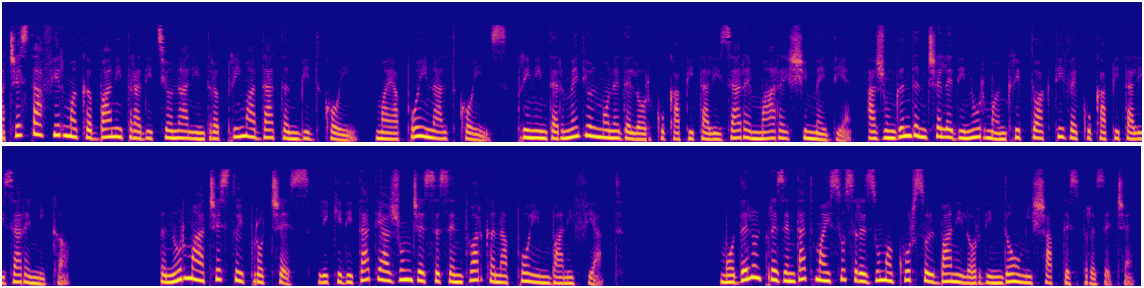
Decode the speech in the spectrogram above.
Acesta afirmă că banii tradiționali intră prima dată în Bitcoin, mai apoi în altcoins, prin intermediul monedelor cu capitalizare mare și medie, ajungând în cele din urmă în criptoactive cu capitalizare mică. În urma acestui proces, lichiditatea ajunge să se întoarcă înapoi în banii fiat. Modelul prezentat mai sus rezumă cursul banilor din 2017.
